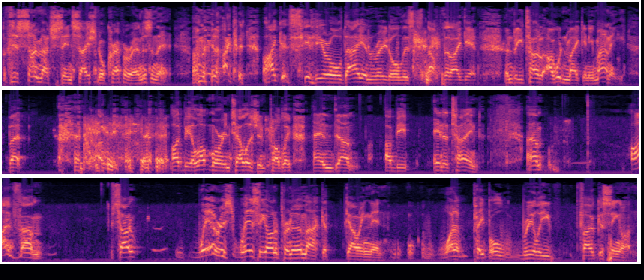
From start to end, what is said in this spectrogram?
but there's so much sensational crap around, isn't there? I mean, I could I could sit here all day and read all this stuff that I get and be told I wouldn't make any money, but I'd, be, I'd, be, a lot more intelligent probably, and um, I'd be entertained. Um, I've um, so where is where's the entrepreneur market going then? What are people really focusing on?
